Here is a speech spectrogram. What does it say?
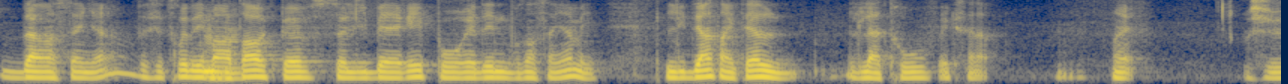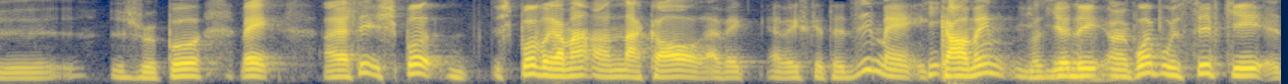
d'enseignants. Fait que C'est trouver des Mhm. mentors qui peuvent se libérer pour aider les nouveaux enseignants, mais l'idée en tant que telle, je la trouve excellente. Je, je veux pas. Ben, en réalité, je suis pas, je suis pas vraiment en accord avec, avec ce que tu as dit, mais quand même, il y a des, un point positif qui est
